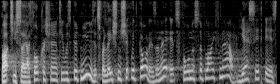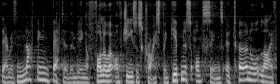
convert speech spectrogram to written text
But you say, I thought Christianity was good news. It's relationship with God, isn't it? It's fullness of life now. Yes, it is. There is nothing better than being a follower of Jesus Christ. Forgiveness of sins, eternal life,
